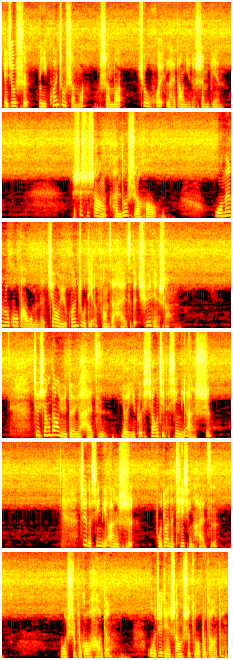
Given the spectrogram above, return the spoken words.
也就是你关注什么，什么就会来到你的身边。事实上，很多时候，我们如果把我们的教育关注点放在孩子的缺点上，就相当于对于孩子有一个消极的心理暗示。这个心理暗示不断的提醒孩子：“我是不够好的。”我这点上是做不到的。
